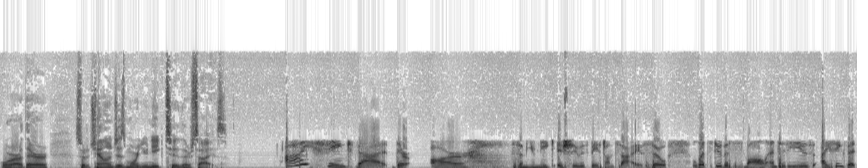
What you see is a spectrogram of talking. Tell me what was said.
or are there sort of challenges more unique to their size? I think that there are some unique issues based on size. So let's do the small entities. I think that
